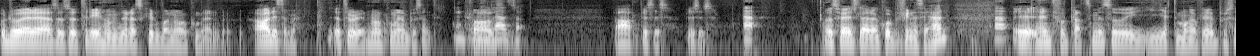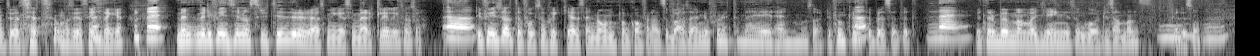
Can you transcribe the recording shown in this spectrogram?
Och då är det alltså så 300 skulle vara 0,1. Ja, det stämmer. Jag tror det. 0,1 procent. En promille alltså. Ja, precis. precis. Ja. Och Sveriges lärarkår befinner sig här. Ja. Eh, Det har inte fått plats med så jättemånga fler procentuellt sett om man ska tänka. Men, men det finns ju någon struktur i det där som är ganska märklig. Liksom så. Ja. Det finns ju alltid folk som skickar så här, någon på en konferens och bara säger nu får ni ta med er hem och så. Det funkar Ja. inte på det sättet. Nej. Utan då behöver man vara gäng som går tillsammans. Eller så. Mm.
